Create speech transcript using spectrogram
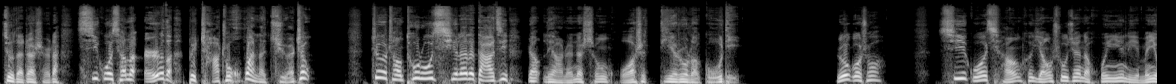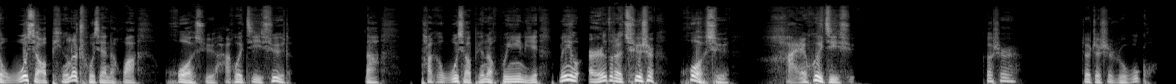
就在这时的西国强的儿子被查出患了绝症，这场突如其来的打击让两人的生活是跌入了谷底。如果说西国强和杨淑娟的婚姻里没有吴小平的出现的话，或许还会继续的；那他和吴小平的婚姻里没有儿子的去世，或许还会继续。可是这只是如果。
